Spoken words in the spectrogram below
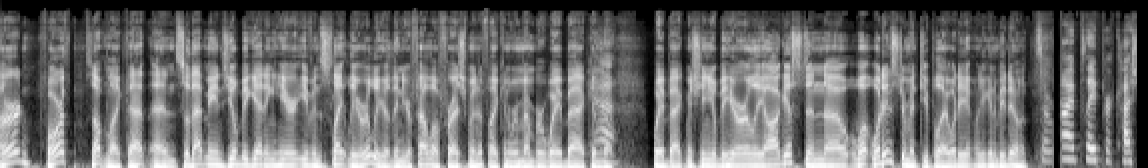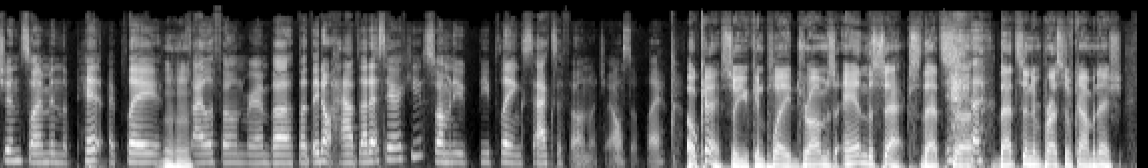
3rd, 4th, something like that. And so that means you'll be getting here even slightly earlier than your fellow freshmen, if I can remember way back in the way back machine. You'll be here early August. And uh, what, what instrument do you play? What are you, what are you going to be doing? So now I play percussion. So I'm in the pit. I play Mhm. xylophone, marimba, but they don't have that at Syracuse. So I'm going to be playing saxophone, which I also play. Okay, so you can play drums and the sax. That's uh, that's an impressive combination.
